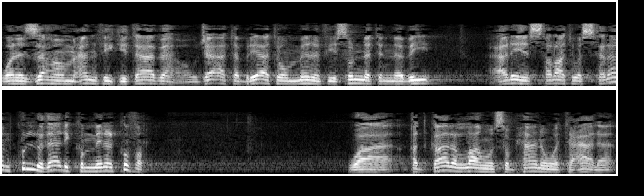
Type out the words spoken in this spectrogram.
ونزههم عنه في كتابه أو جاء تبرئتهم منه في سنة النبي عليه الصلاة والسلام كل ذلك من الكفر. وقد قال الله سبحانه وتعالى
